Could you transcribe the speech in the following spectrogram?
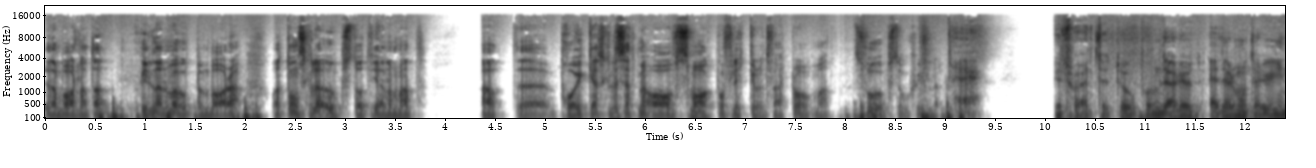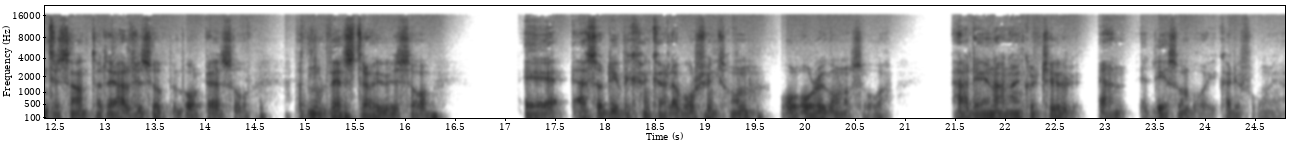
redan på 1800 att skillnaderna var uppenbara och att de skulle ha uppstått genom att, att eh, pojkar skulle sett med avsmak på flickor och tvärtom. Att så uppstod skillnader. Nej, det tror jag inte ett dugg på. Men däremot är det ju intressant att det alldeles uppenbart är så att nordvästra USA, eh, alltså det vi kan kalla Washington och Oregon och så, hade en annan kultur än det som var i Kalifornien.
